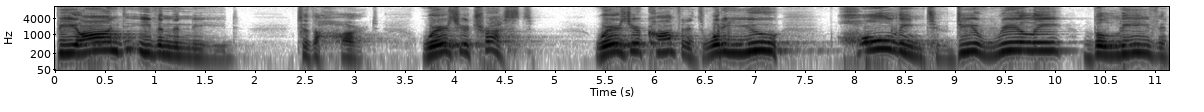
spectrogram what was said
beyond even the need, to the heart. Where's your trust? Where's your confidence? What are you holding to? Do you really believe in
